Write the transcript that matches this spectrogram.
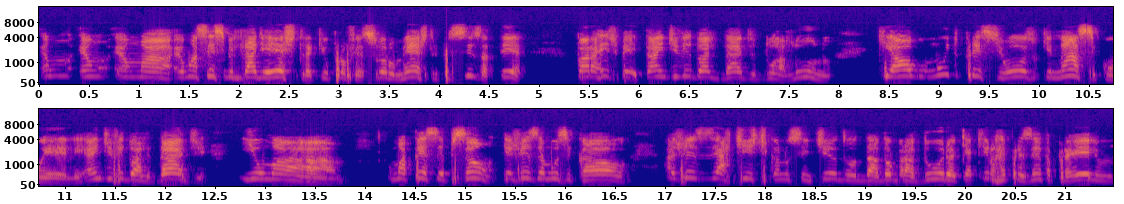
é, um, é, um, é, uma, é uma sensibilidade extra que o professor, o mestre, precisa ter para respeitar a individualidade do aluno, que é algo muito precioso que nasce com ele. A individualidade e uma, uma percepção que às vezes é musical, às vezes é artística no sentido da dobradura, que aquilo representa para ele um,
